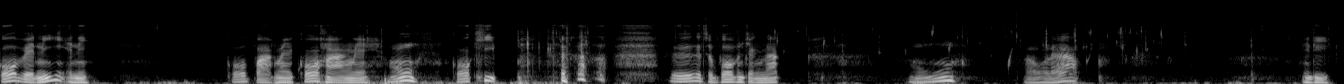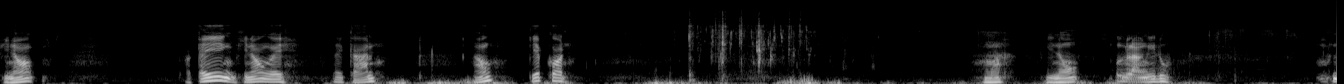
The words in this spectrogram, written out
กอแบบนี้อันนี้กอปากในก่อหางในเอ้าก็ขีบเออเฉพาะมันจังนักออเอาแล้วนี่ดีพี่น้อง เต้งพี่น้องเลยในการเอาเก็บก่อนมาพี่น้องเบื้องหลังนี้ดู มัน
